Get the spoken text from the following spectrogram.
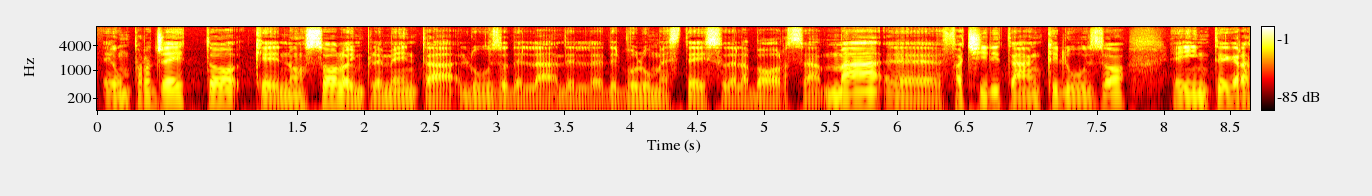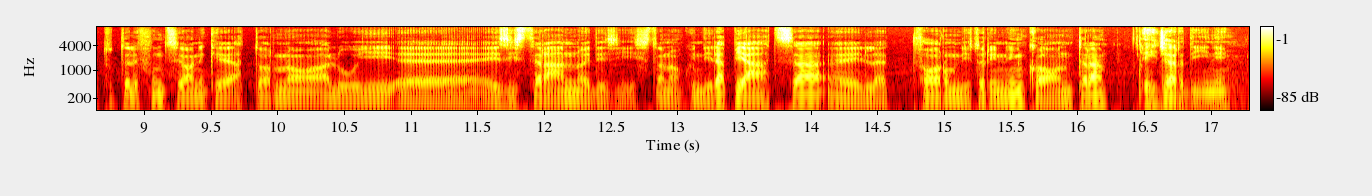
È un progetto che non solo implementa l'uso del, del, volume stesso della borsa, ma eh, facilita anche l'uso e integra tutte le funzioni che attorno a lui eh, esisteranno ed esistono, quindi la piazza, eh, il forum di Torino Incontra e i giardini.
